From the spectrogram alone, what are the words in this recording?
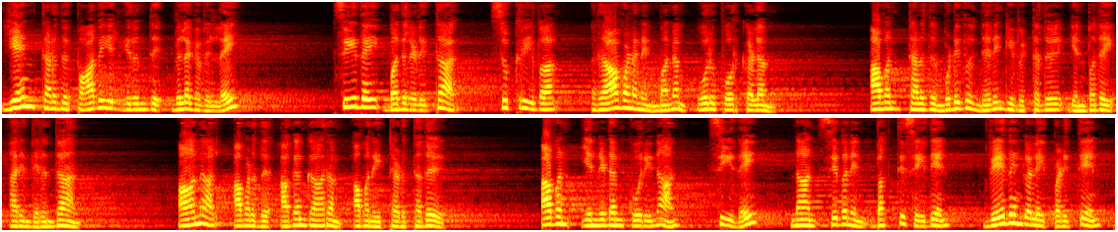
ஏன் தனது பாதையில் இருந்து விலகவில்லை? சீதை பதிலளித்தார் சுக்ரீவா ராவணனின் மனம் ஒரு போர்க்களம். அவன் தனது முடிவு நெருங்கிவிட்டது என்பதை அறிந்திருந்தான். ஆனால் அவனது அகங்காரம் அவனை தடுத்தது. அவன் என்னிடம் கூறினான் சீதை நான் சிவனின் பக்தி செய்தேன் வேதங்களை படித்தேன்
